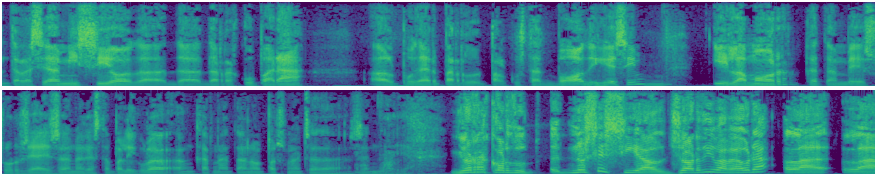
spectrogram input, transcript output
entre la seva missió de, de, de recuperar el poder per, pel costat bo, diguéssim, i l'amor que també sorgeix en aquesta pel·lícula encarnat en el personatge de Zendaya. Jo recordo, no sé si el Jordi va veure la, la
